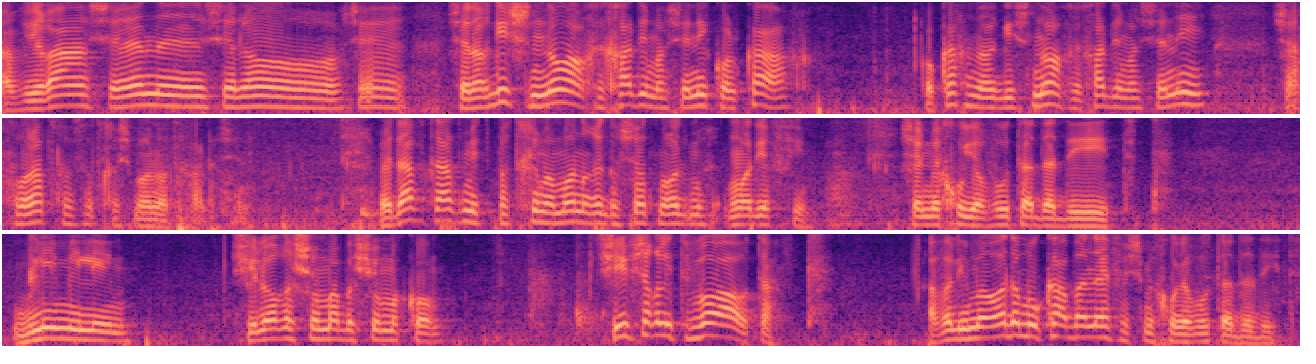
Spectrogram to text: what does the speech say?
אווירה שאין, שלא, ש, שנרגיש נוח אחד עם השני כל כך, כל כך נרגיש נוח אחד עם השני, שאנחנו לא צריכים לעשות חשבונות אחד לשני. ודווקא אז מתפתחים המון רגשות מאוד, מאוד יפים, של מחויבות הדדית, בלי מילים, שהיא לא רשומה בשום מקום, שאי אפשר לתבוע אותה, אבל היא מאוד עמוקה בנפש, מחויבות הדדית,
